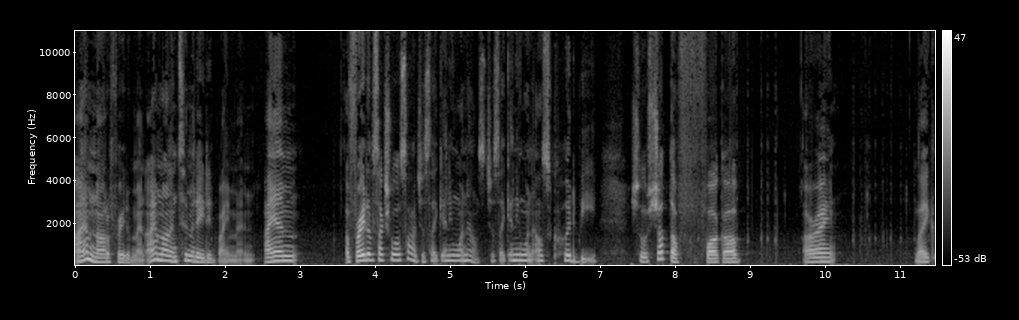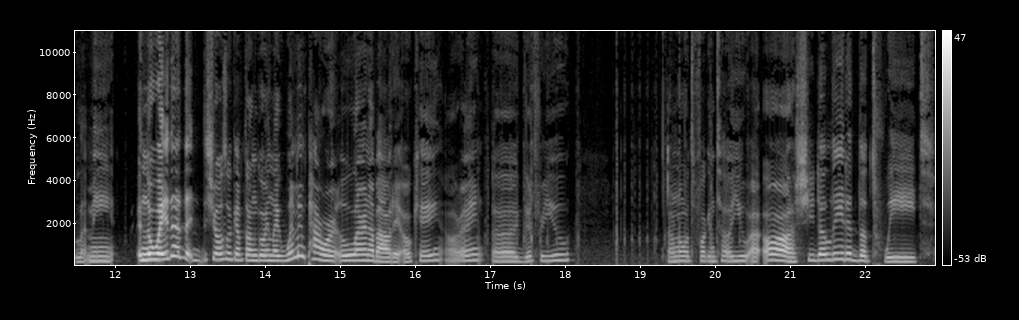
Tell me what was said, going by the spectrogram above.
I am not afraid of men. I am not intimidated by men. I am afraid of sexual assault just like anyone else, just like anyone else could be. So shut the fuck up. All right? Like let me in the way that she also kept on going like women power, learn about it, okay? All right. Uh good for you. I don't know what to fucking tell you. I, oh, she deleted the tweet.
